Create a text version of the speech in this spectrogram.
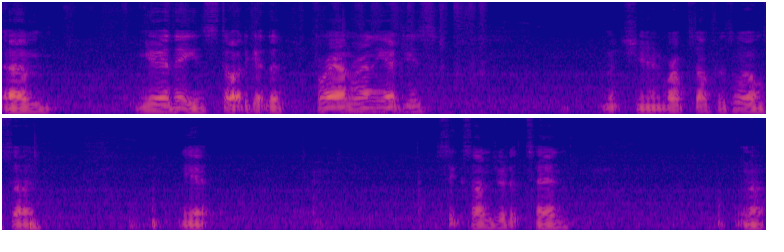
Um, yeah, these started to get the brown around the edges, which yeah, rubs off as well. So yeah, 600 at 10. No,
